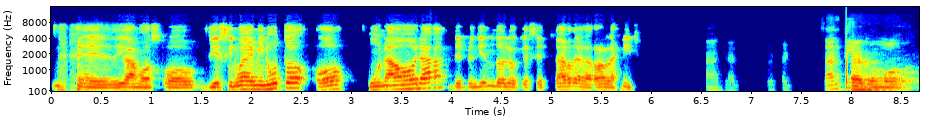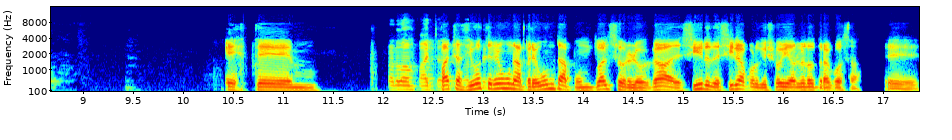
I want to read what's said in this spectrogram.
eh, digamos, o 19 minutos o una hora, dependiendo de lo que se tarde agarrar la snitch. Ah, claro, perfecto. Santi, como, Este, perdón, Pacha. Pacha, si vos corté. tenés una pregunta puntual sobre lo que acaba de decir, decila porque yo voy a hablar de otra cosa. Eh,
